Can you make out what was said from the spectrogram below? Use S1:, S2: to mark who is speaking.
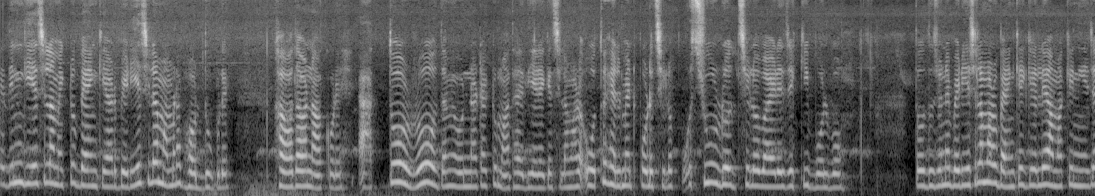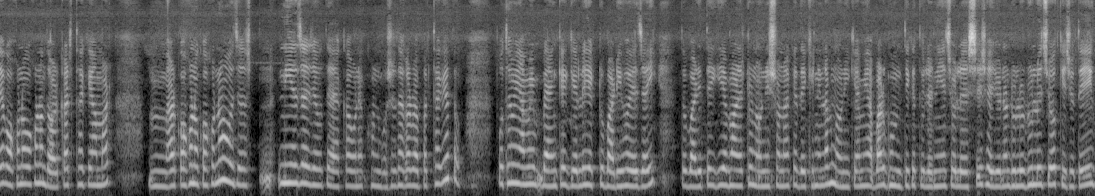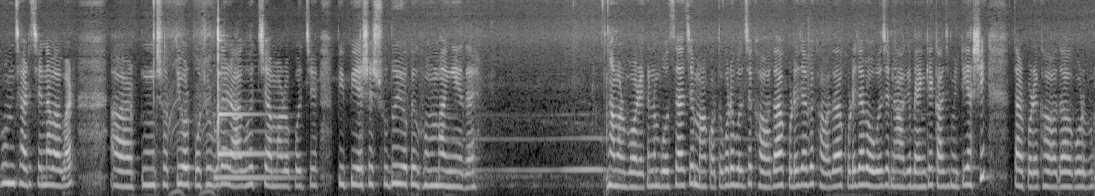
S1: সেদিন গিয়েছিলাম একটু ব্যাংকে আর বেরিয়েছিলাম আমরা ভর দুপুরে, খাওয়া দাওয়া না করে। এত রোদ, আমি ওড়নাটা একটু মাথায় দিয়ে রেখেছিলাম। আর ও তো হেলমেট পরেছিল, প্রচুর রোদ ছিল বাইরে, যে কি বলব। তো দুজনে বেরিয়েছিলাম আর ও ব্যাংকে গেলে আমাকে নিয়ে যায়। কখনো কখনো দরকার থাকে আমার আর কখনো কখনো ও জাস্ট নিয়ে যায় যেহেতু একা অনেকক্ষণ বসে থাকার ব্যাপার থাকে তো। প্রথমে আমি ব্যাংকে গেলেই একটু বাড়ি হয়ে যাই। তো বাড়িতে গিয়ে আমার একটু ননি সোনাকে দেখে নিলাম। ননিকে আমি আবার ঘুম থেকে তুলে নিয়ে চলে এসেছি। সেই জন্য ঢুলু ঢুলু চোখ, কিছুতেই ঘুম ছাড়ছে না বাবার। আর সত্যি ওর প্রচুর করে রাগ হচ্ছে আমার ওপর যে পিপি এসে শুধুই ওকে ঘুম ভাঙিয়ে দেয়। আমার বর এখানে বসে আছে। মা কত করে বলছে, খাওয়া দাওয়া করে যাবে, খাওয়া দাওয়া করে যাবে। ও বলছে, না, আগে ব্যাংকে কাজ মিটিয়ে আসি, তারপরে খাওয়া দাওয়া করব।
